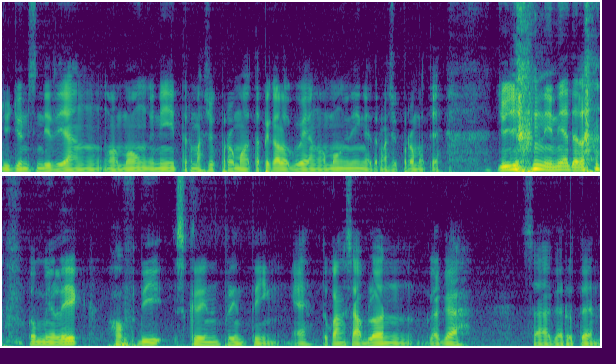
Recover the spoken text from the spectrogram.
Jujun sendiri yang ngomong ini termasuk promote, tapi kalau gue yang ngomong ini nggak termasuk promote ya. Jujun ini adalah pemilik Hofdi Screen Printing ya, tukang sablon gagah sa Garuten.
